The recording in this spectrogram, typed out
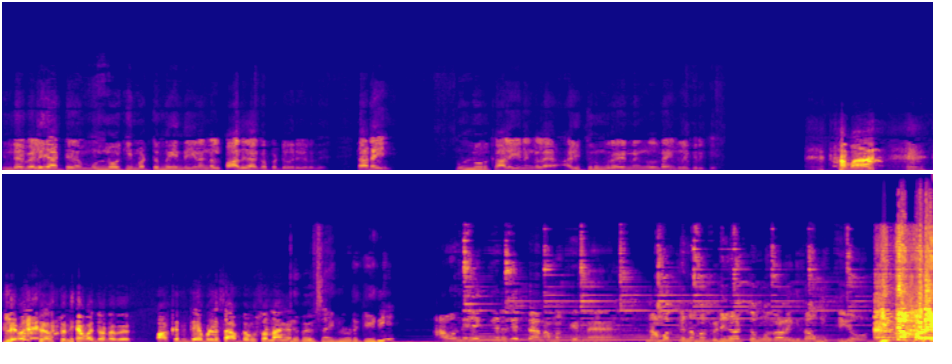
இந்த விளையாட்டு முன்னோக்கி மட்டுமே இந்த இனங்கள் பாதுகாக்கப்பட்டு வருகிறது. தடை. உள்ளூர் காளை இனங்களை அழித்துருங்கிற எண்ணங்கள் தான் எங்களுக்கு இருக்கு. ஆமா. சொன்னது? பக்கத்து டேபிள்ல சாப்பிட்டவங்க சொன்னாங்க. விவசாயிகளோட கெதி? அவங்க எக்கடு கேட்டா நமக்கு என்ன? நமக்கு நம்ம வெளிநாட்டு முதலாளிங்க தான் முக்கியம். இந்த படை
